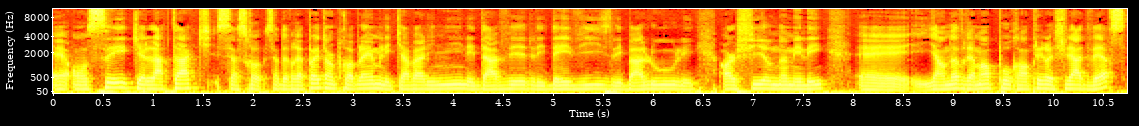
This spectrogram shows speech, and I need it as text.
Euh, on sait que l'attaque, ça sera, ça devrait pas être un problème. Les Cavallini, les David, les Davies, les Balou, les Arfield, nommez-les. Il y en a vraiment pour remplir le filet adverse.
